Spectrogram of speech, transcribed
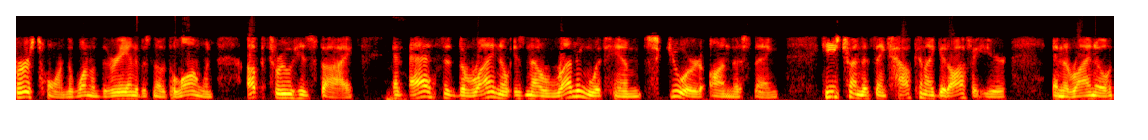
first horn, the one at the very end of his nose, the long one, up through his thigh. And as the, the rhino is now running with him, skewered on this thing, He's trying to think, how can I get off of here? And the rhino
